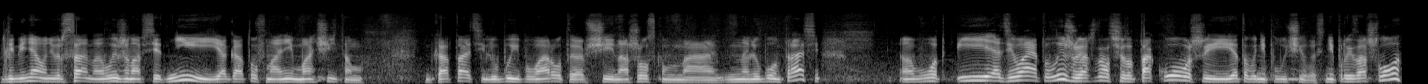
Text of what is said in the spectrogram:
для меня универсальная лыжа на все дни. И я готов на ней мочить там, катать и любые повороты вообще на жестком, на, на любом трассе. А, вот. И одевая эту лыжу, я ждал чего-то такого же, и этого не получилось. Не произошло.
